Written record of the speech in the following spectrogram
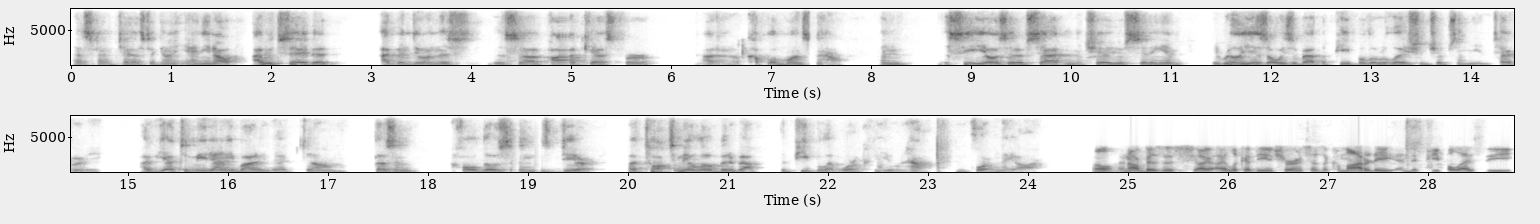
That's fantastic. And, and you know, I would say that I've been doing this this uh, podcast for know, a couple of months now. And the CEOs that have sat in the chair you're sitting in, it really is always about the people, the relationships, and the integrity. I've yet to meet anybody that um, doesn't hold those things dear. But talk to me a little bit about the people that work for you and how important they are. Well, in our business, I, I look at the insurance as a commodity and the people as the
